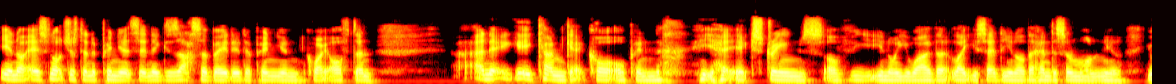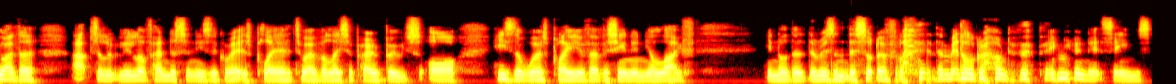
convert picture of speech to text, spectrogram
you know, it's not just an opinion; it's an exacerbated opinion quite often and it, it can get caught up in yeah, extremes of you know you either like you said you know the Henderson one you know you either absolutely love Henderson he's the greatest player to ever lace a pair of boots or he's the worst player you've ever seen in your life. You know that there isn't this sort of the middle ground of opinion it seems.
